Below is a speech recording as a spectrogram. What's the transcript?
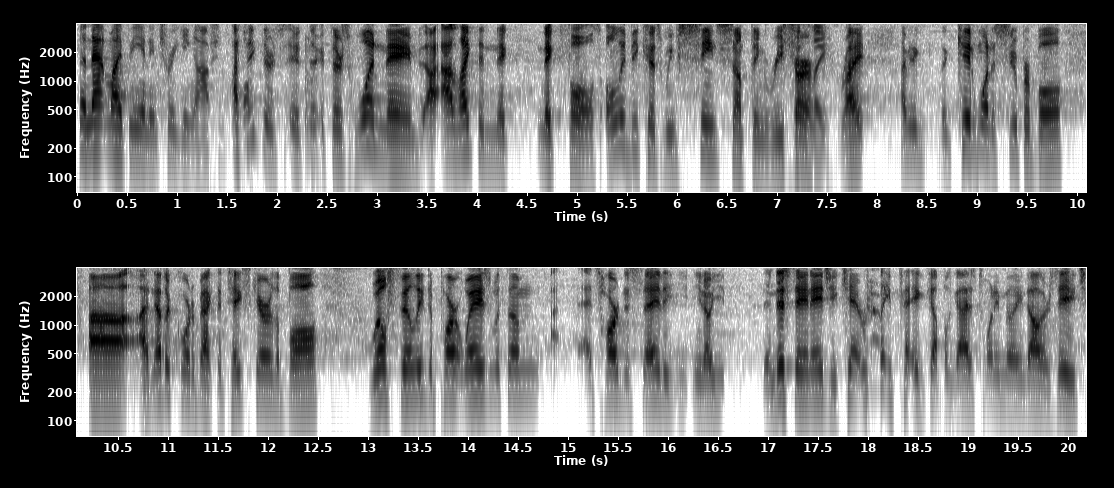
then that might be an intriguing option. For I think there's if, there- if there's one name, I, I like the Nick Nick Foles only because we've seen something recently, right? I mean, the kid won a Super Bowl. Uh, another quarterback that takes care of the ball. Will Philly depart ways with them? It's hard to say that you, you know you, in this day and age you can't really pay a couple guys twenty million dollars each.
